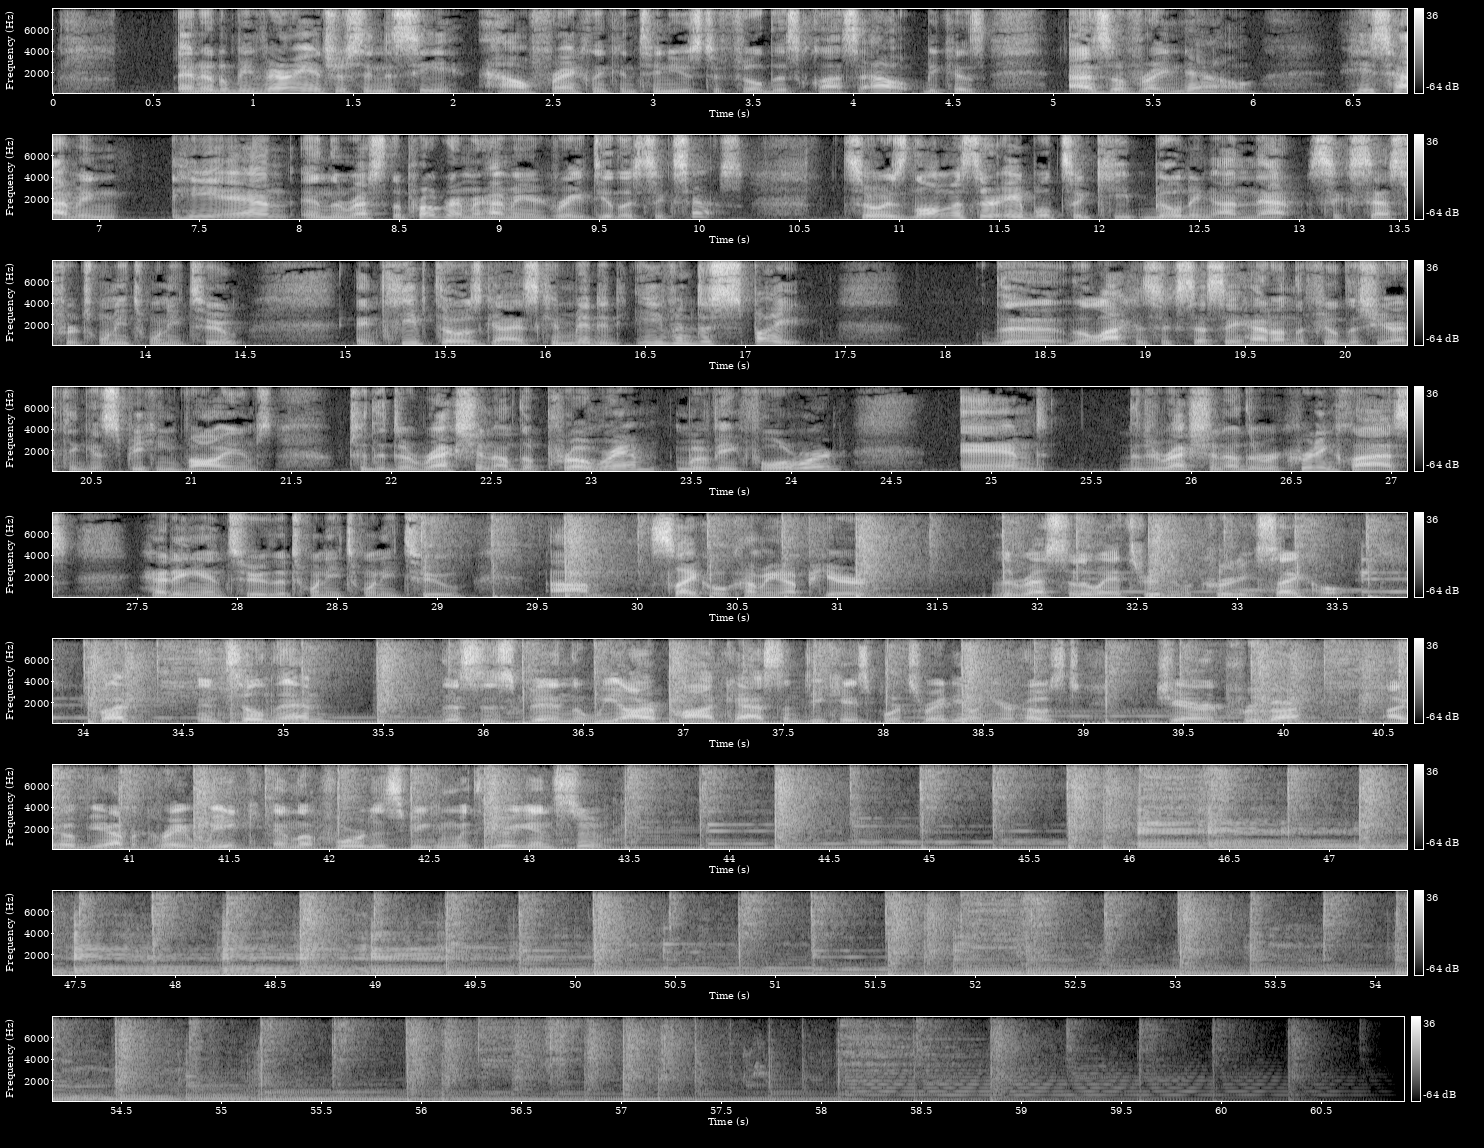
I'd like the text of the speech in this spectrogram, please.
And it'll be very interesting to see how Franklin continues to fill this class out because as of right now, he's having he and and the rest of the program are having a great deal of success. So as long as they're able to keep building on that success for 2022 and keep those guys committed even despite the the lack of success they had on the field this year, I think is speaking volumes to the direction of the program moving forward and the direction of the recruiting class heading into the 2022 um, cycle coming up here the rest of the way through the recruiting cycle. But until then, this has been the We Are podcast on DK Sports Radio and your host, Jared Prugar. I hope you have a great week and look forward to speaking with you again soon.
